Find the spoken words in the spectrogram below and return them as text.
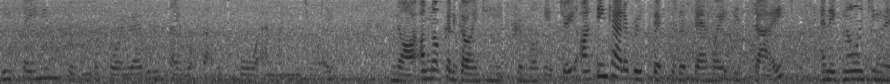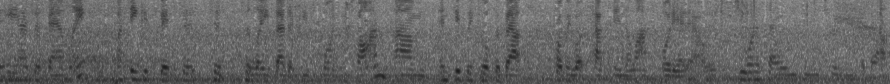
He's been in prison before. Are you able to say what that was for and when? No, I'm not going to go into his criminal history. I think, out of respect to the family at this stage and acknowledging that he has a family, I think it's best to, to, to leave that at this point in time um, and simply talk about probably what's happened in the last 48 hours. Do you want to say anything to about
